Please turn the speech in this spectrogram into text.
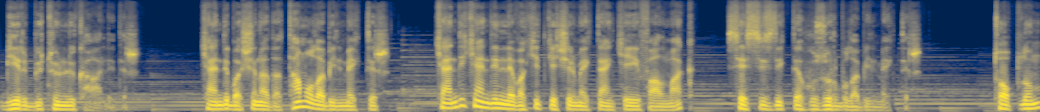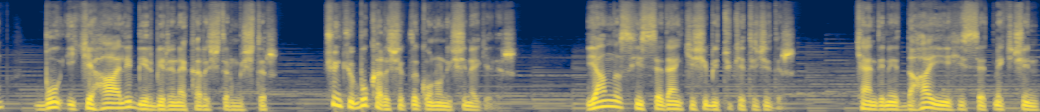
bir bütünlük halidir. Kendi başına da tam olabilmektir. Kendi kendinle vakit geçirmekten keyif almak, sessizlikte huzur bulabilmektir. Toplum bu iki hali birbirine karıştırmıştır. Çünkü bu karışıklık onun işine gelir. Yalnız hisseden kişi bir tüketicidir. Kendini daha iyi hissetmek için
